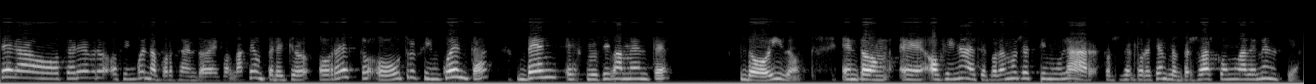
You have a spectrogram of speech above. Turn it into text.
chega ao cerebro o 50% da información, pero que o resto, o outro 50%, ven exclusivamente do oído. Entón, eh, ao final, se podemos estimular, por, por exemplo, en persoas con unha demencia,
